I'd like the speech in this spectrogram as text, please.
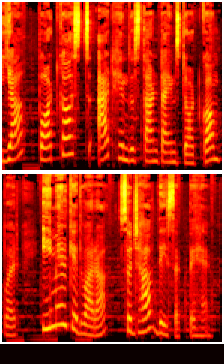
या podcasts@hindustantimes.com पर ईमेल के द्वारा सुझाव दे सकते हैं।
